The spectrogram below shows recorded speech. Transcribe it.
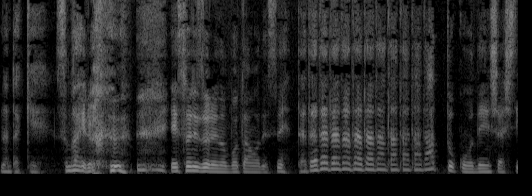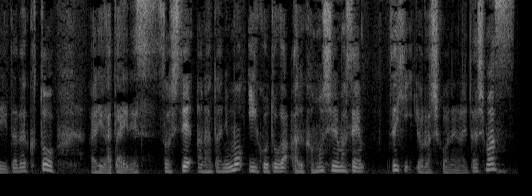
なんだっけ、スマイル えそれぞれのボタンをですね、ダダダダダダダダダダダダとこう連射していただくとありがたいです。そしてあなたにもいいことがあるかもしれません。ぜひよろしくお願いいたします。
